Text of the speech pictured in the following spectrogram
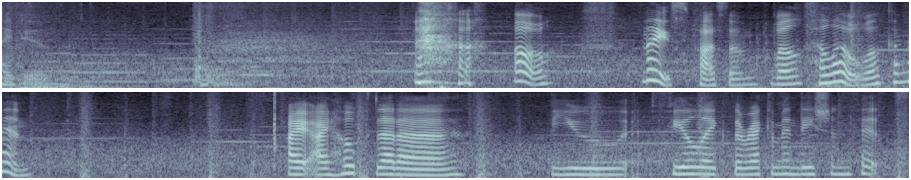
I do. oh, nice, Possum. Well, hello, welcome in. I, I hope that uh, you feel like the recommendation fits.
